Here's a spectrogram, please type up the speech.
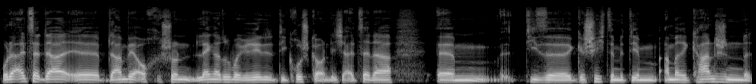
Oder als er da, äh, da haben wir auch schon länger drüber geredet, die Gruschka und ich, als er da ähm, diese Geschichte mit dem amerikanischen äh,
